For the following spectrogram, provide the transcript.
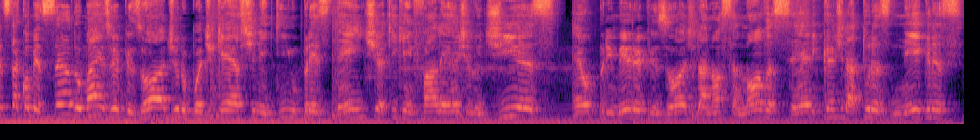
Está começando mais um episódio do podcast Neguinho Presidente. Aqui quem fala é Ângelo Dias. É o primeiro episódio da nossa nova série Candidaturas Negras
